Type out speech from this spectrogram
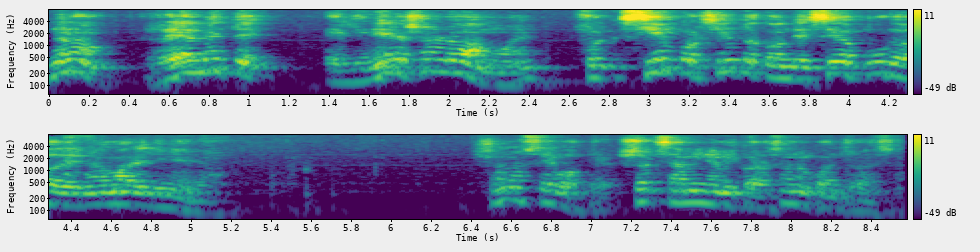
No, no, realmente el dinero yo no lo amo, ¿eh? fue 100% con deseo puro de no amar el dinero. Yo no sé vos, pero yo examino mi corazón y encuentro eso.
